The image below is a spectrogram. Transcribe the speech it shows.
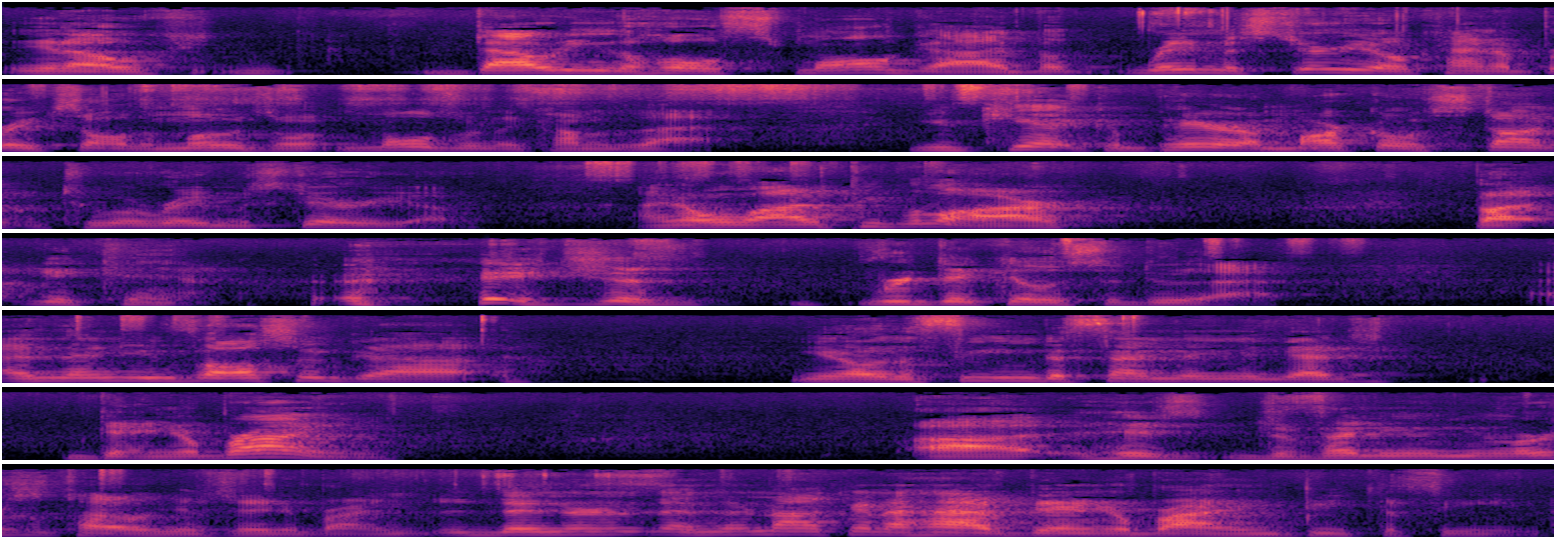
you know, doubting the whole small guy, but Rey Mysterio kind of breaks all the molds, molds when it comes to that. You can't compare a Marko Stunt to a Rey Mysterio. I know a lot of people are, but you can't. it's just ridiculous to do that. And then you've also got, you know, the Fiend defending against Daniel Bryan. Uh, his defending the Universal title against Daniel Bryan. Then they're, and they're not going to have Daniel Bryan beat the Fiend.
